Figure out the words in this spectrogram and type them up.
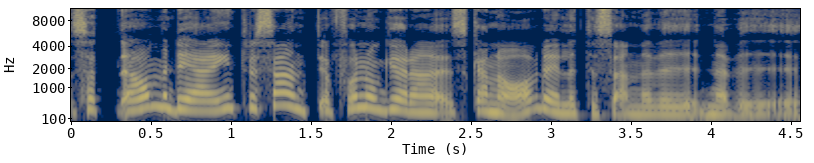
så ja men det är intressant. Jag får nog göra, skanna av det lite sen när vi, när vi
